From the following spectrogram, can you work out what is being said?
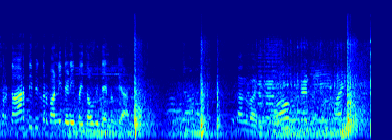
ਸਰਕਾਰ ਦੀ ਵੀ ਕੁਰਬਾਨੀ ਦੇਣੀ ਪਈ ਤਾਂ ਉਹ ਵੀ ਦੇਣ ਨੂੰ ਤਿਆਰ ਹਾਂ। ਧੰਨਵਾਦ ਜੀ।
